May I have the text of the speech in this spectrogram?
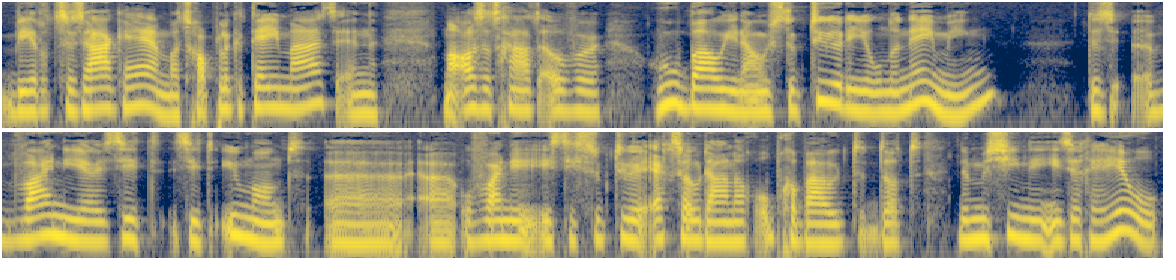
wereldse zaken en maatschappelijke thema's. En, maar als het gaat over hoe bouw je nou een structuur in je onderneming. Dus uh, wanneer zit, zit iemand, of wanneer is die structuur echt zodanig opgebouwd dat de machine in zijn geheel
